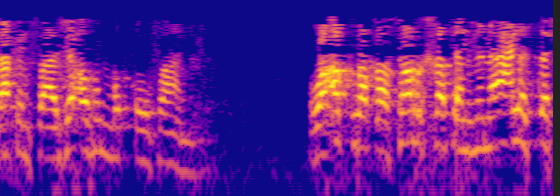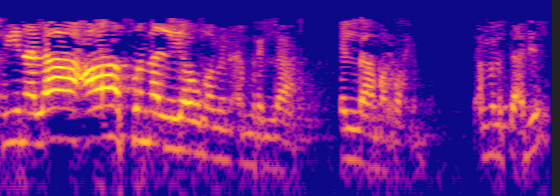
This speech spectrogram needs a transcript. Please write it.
لكن فاجأهم بالطوفان. وأطلق صرخة من أعلى السفينة لا عاصم اليوم من أمر الله إلا من رحم. تأمل التعبير؟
